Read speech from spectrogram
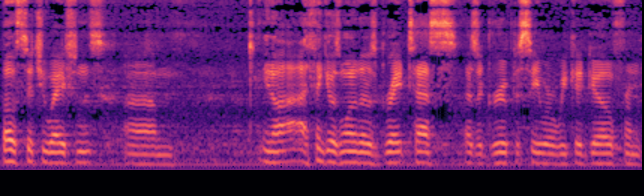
both situations. Um, you know, I think it was one of those great tests as a group to see where we could go from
